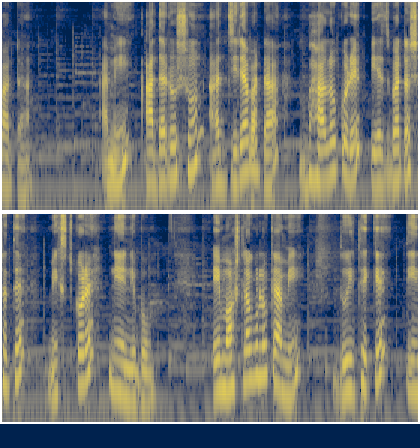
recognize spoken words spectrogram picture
বাটা। আমি আদা রসুন আর জিরা বাটা ভালো করে পেঁয়াজ বাটার সাথে মিক্সড করে নিয়ে নিব। এই মশলাগুলোকে আমি দুই থেকে তিন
